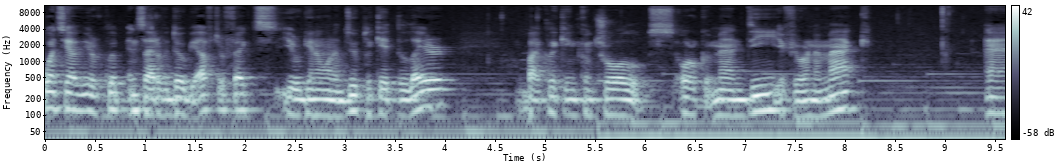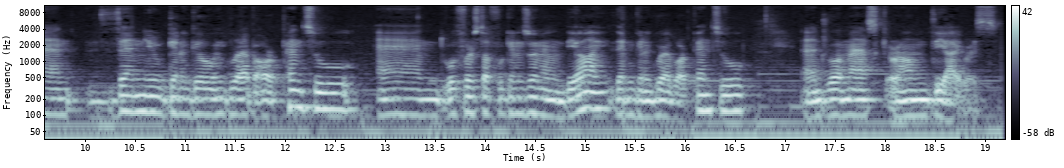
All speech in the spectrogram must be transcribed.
Once you have your clip inside of Adobe After Effects you're gonna want to duplicate the layer by clicking Ctrl or Command D if you're on a Mac and then you're gonna go and grab our pen tool and well first off we're gonna zoom in on the eye then we're gonna grab our pen tool and draw a mask around the iris.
